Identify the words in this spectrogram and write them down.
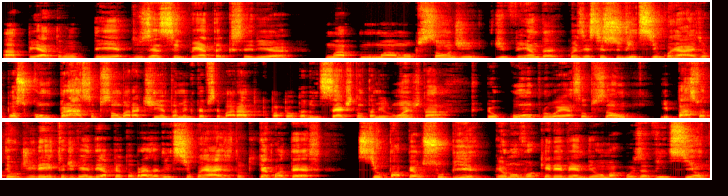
a Petro T250, que seria uma, uma, uma, opção de, de venda com exercícios de 25 reais. Eu posso comprar essa opção baratinha também, que deve ser barato, porque o papel está 27, então está meio longe, tá? Eu compro essa opção e passo a ter o direito de vender a Petrobras a 25 reais. Então o que, que acontece? Se o papel subir, eu não vou querer vender uma coisa 25,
